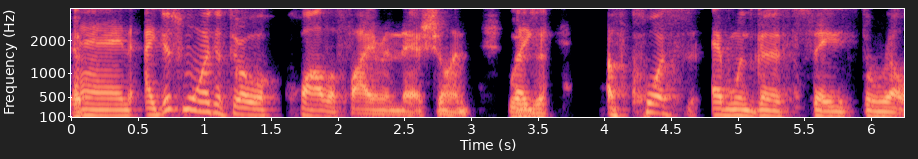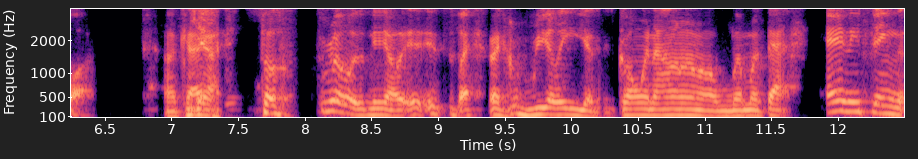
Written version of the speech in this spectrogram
Yep. and I just wanted to throw a qualifier in there, Sean What is like, of course, everyone's going to say Thriller. Okay. Yeah. So Thriller, you know, it's like like really you're going out on a limb with that. Anything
